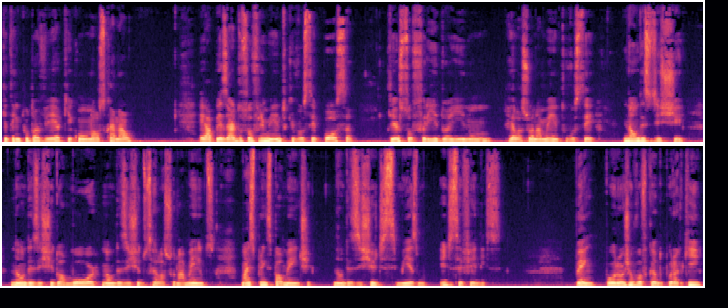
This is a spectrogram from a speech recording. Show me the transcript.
Que tem tudo a ver aqui com o nosso canal. É apesar do sofrimento que você possa ter sofrido aí num relacionamento, você não desistir, não desistir do amor, não desistir dos relacionamentos, mas principalmente não desistir de si mesmo e de ser feliz. Bem, por hoje eu vou ficando por aqui.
